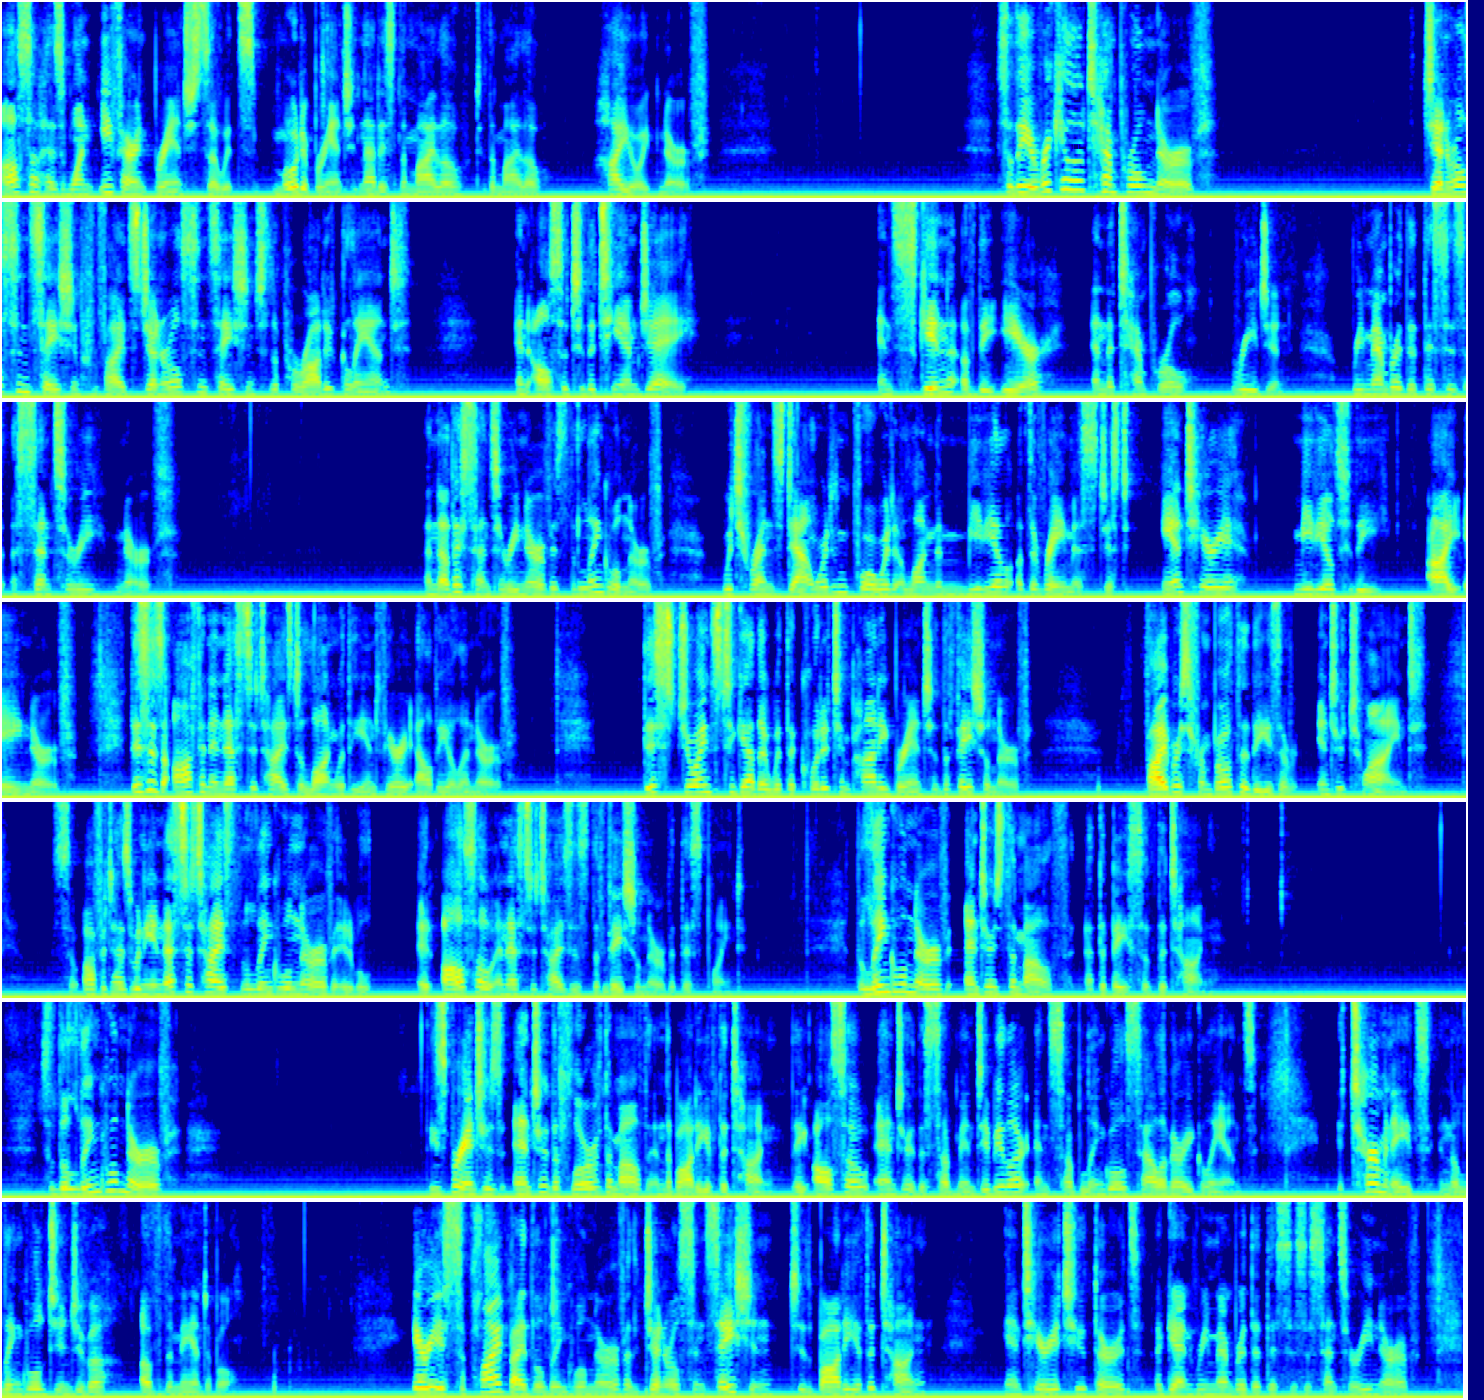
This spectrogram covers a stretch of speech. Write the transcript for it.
Also has one efferent branch, so it's motor branch, and that is the myelo to the mylohyoid nerve. So the auriculotemporal nerve general sensation provides general sensation to the parotid gland and also to the TMJ and skin of the ear and the temporal region. Remember that this is a sensory nerve. Another sensory nerve is the lingual nerve, which runs downward and forward along the medial of the ramus, just anterior medial to the IA nerve. This is often anesthetized along with the inferior alveolar nerve. This joins together with the chorda tympani branch of the facial nerve. Fibers from both of these are intertwined. So oftentimes when you anesthetize the lingual nerve, it will it also anesthetizes the facial nerve at this point. The lingual nerve enters the mouth at the base of the tongue. So the lingual nerve these branches enter the floor of the mouth and the body of the tongue. They also enter the submandibular and sublingual salivary glands. It terminates in the lingual gingiva of the mandible. Areas supplied by the lingual nerve are the general sensation to the body of the tongue, anterior two-thirds. Again, remember that this is a sensory nerve.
